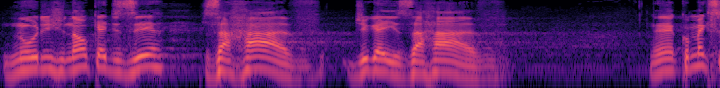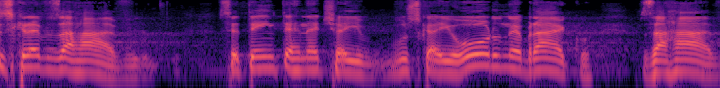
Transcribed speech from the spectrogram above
no original quer dizer Zahav, diga aí, Zahav. Né? Como é que se escreve Zahav? Você tem internet aí, busca aí, ouro no hebraico, Zahav.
